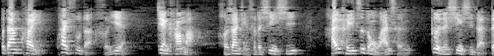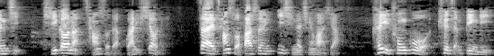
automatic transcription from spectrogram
不但可以快速的核验健康码、核酸检测的信息，还可以自动完成个人信息的登记，提高了场所的管理效率。在场所发生疫情的情况下，可以通过确诊病例、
